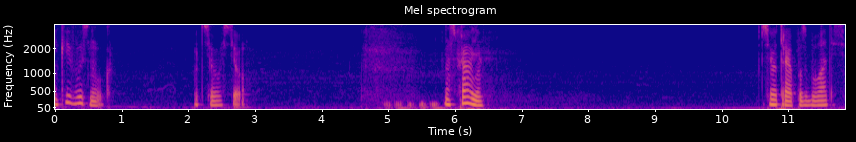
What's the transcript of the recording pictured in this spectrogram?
Який висновок у цього всього? Насправді. Цього треба позбуватися.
